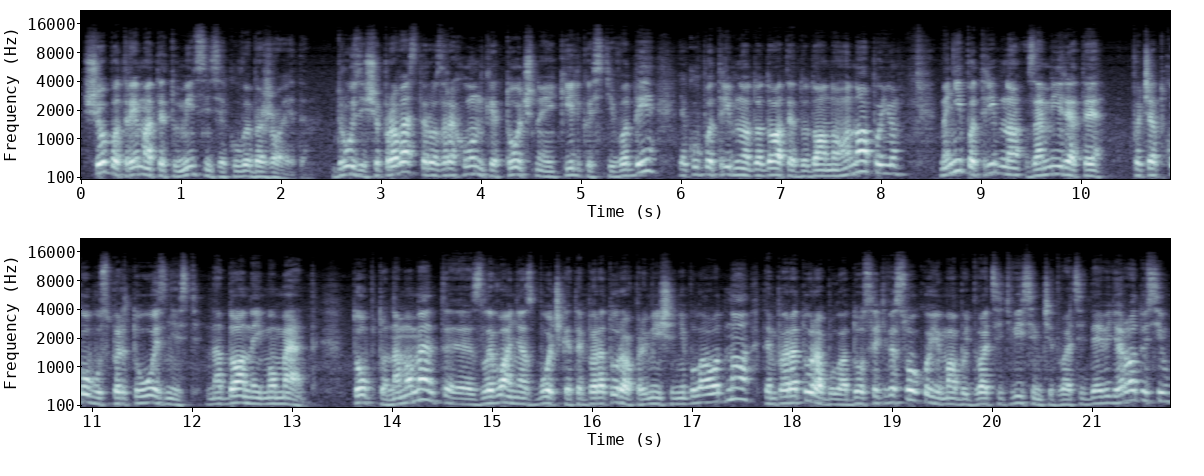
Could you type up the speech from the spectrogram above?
щоб отримати ту міцність, яку ви бажаєте. Друзі, щоб провести розрахунки точної кількості води, яку потрібно додати до даного напою, мені потрібно заміряти початкову спиртуозність на даний момент. Тобто на момент е, зливання з бочки температура в приміщенні була одна, температура була досить високою, мабуть, 28 чи 29 градусів.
